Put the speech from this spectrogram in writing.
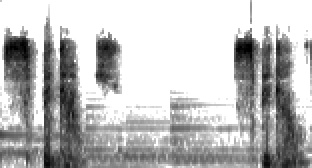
speak out. Speak out.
